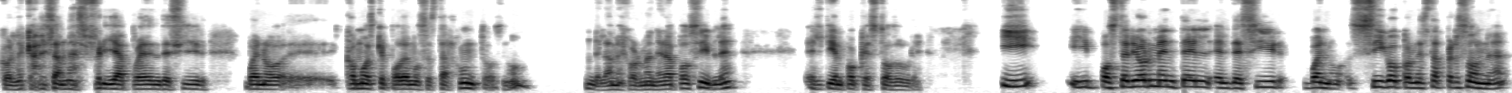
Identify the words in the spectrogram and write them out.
con la cabeza más fría pueden decir, bueno, eh, ¿cómo es que podemos estar juntos, no? De la mejor manera posible, el tiempo que esto dure. Y, y posteriormente el, decir, bueno, sigo con esta persona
